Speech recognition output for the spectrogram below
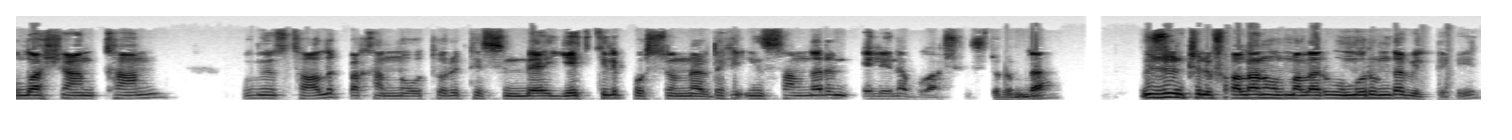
bulaşan kan bugün Sağlık Bakanlığı otoritesinde yetkili pozisyonlardaki insanların eline bulaşmış durumda. Üzüntülü falan olmaları umurumda bile değil.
